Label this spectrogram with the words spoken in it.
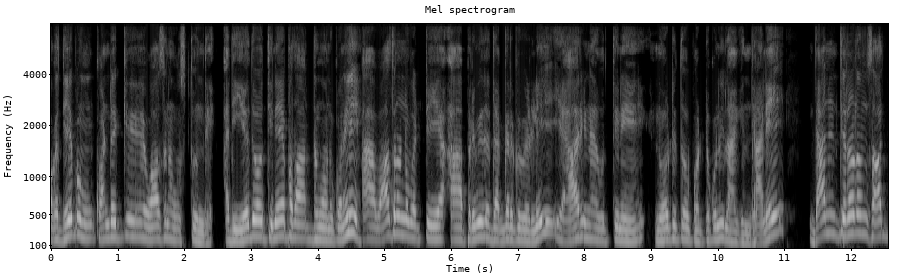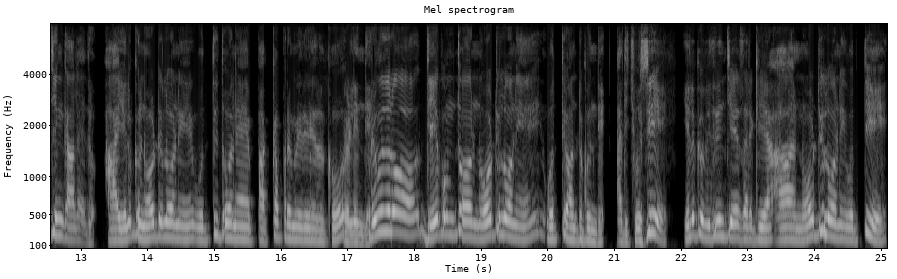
ఒక దీపం కొండెక్కి వాసన వస్తుంది. అది ఏదో తినే పదార్థం అనుకుని ఆ వాసనను బట్టి ఆ ప్రమిద దగ్గరకు వెళ్ళి ఆరిన ఉత్తిని నోటితో పట్టుకుని లాగింది. కానీ దానిని తినడం సాధ్యం కాలేదు. ఆ ఎలుక నోటిలోని ఒత్తితోనే పక్క ప్రమిదకు వెళ్ళింది. ప్రమిదిలో దీపంతో నోటిలోని ఒత్తి అంటుకుంది. అది చూసి ఎలుక విదిలించేసరికి ఆ నోటిలోని ఒత్తి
